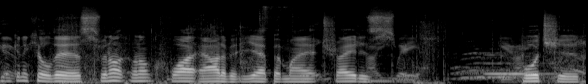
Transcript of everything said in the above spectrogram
I'm gonna kill this. We're not we're not quite out of it yet, but my trade is butchered.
